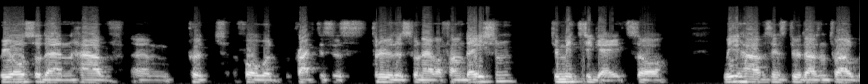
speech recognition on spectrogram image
we also then have um, put forward practices through the Soneva Foundation to mitigate. So we have since 2012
